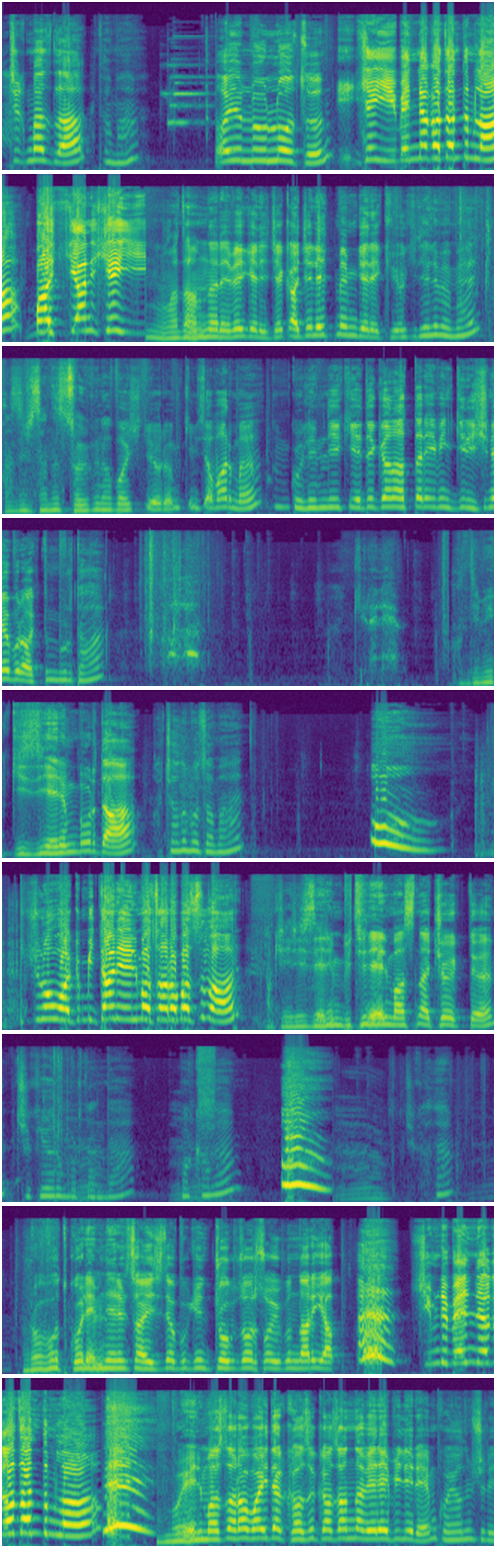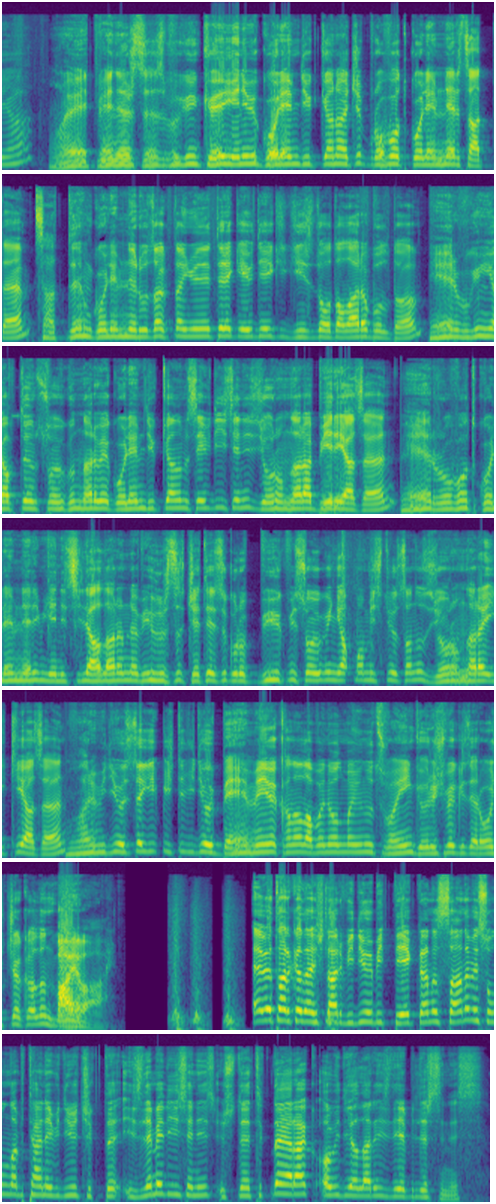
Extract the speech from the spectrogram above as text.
Çıkmaz la. Tamam. Hayırlı uğurlu olsun. Şey ben ne kazandım la? Baş yani şey. Adamlar eve gelecek. Acele etmem gerekiyor. Gidelim hemen. Hazırsanız soyguna başlıyorum. Kimse var mı? Golemdeki yedek anahtarı evin girişine bıraktım burada. Girelim. Demek gizli yerim burada. Açalım o zaman. Oo. Şuna bakın bir tane elmas arabası var. Gerizlerin bütün elmasına çöktüm. Çıkıyorum buradan da. Bakalım. Robot golemlerim sayesinde bugün çok zor soygunları yap. Şimdi ben de kazandım la. Bu elmas arabayı da kazı kazanla verebilirim. Koyalım şuraya. Evet ben hırsız. Bugün köye yeni bir golem dükkanı açıp robot golemler sattım. Sattığım golemleri uzaktan yöneterek evdeki gizli odaları buldum. Eğer bugün yaptığım soygunları ve golem dükkanımı sevdiyseniz yorumlara bir yazın. Eğer robot golemlerim yeni silahlarımla bir hırsız çetesi kurup büyük bir soygun yapmamı istiyorsanız yorumlara iki yazın. Umarım video size gitmişti. Videoyu beğenmeyi ve kanala abone olmayı unutmayın. Görüşmek üzere. Hoşçakalın. Bay bay. Evet arkadaşlar video bitti. Ekranın sağına ve soluna bir tane video çıktı. İzlemediyseniz üstüne tıklayarak o videoları izleyebilirsiniz.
